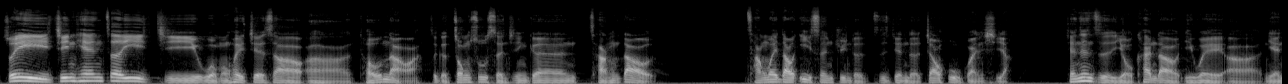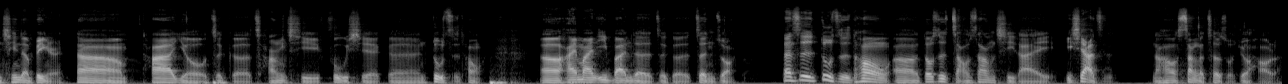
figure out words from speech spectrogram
所以今天这一集我们会介绍啊，头脑啊这个中枢神经跟肠道、肠胃道益生菌的之间的交互关系啊。前阵子有看到一位啊年轻的病人，那他有这个长期腹泻跟肚子痛，呃，还蛮一般的这个症状，但是肚子痛呃都是早上起来一下子，然后上个厕所就好了，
